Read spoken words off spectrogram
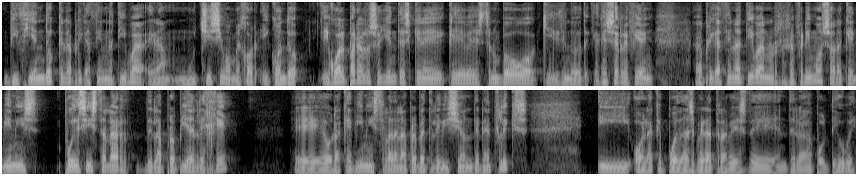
diciendo que la aplicación nativa era muchísimo mejor. Y cuando, igual para los oyentes que, que están un poco aquí diciendo de qué se refieren, aplicación nativa nos referimos a la que viene, ins- puedes instalar de la propia LG, eh, o la que viene instalada en la propia televisión de Netflix y, o la que puedas ver a través de, de la Apple TV.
